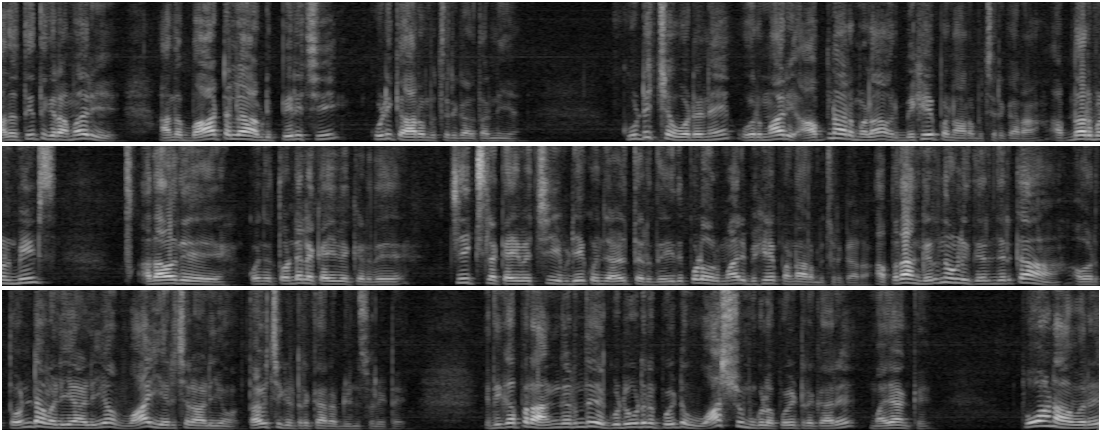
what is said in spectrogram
அதை தீர்த்துக்கிற மாதிரி அந்த பாட்டிலை அப்படி பிரித்து குடிக்க ஆரம்பிச்சிருக்காரு தண்ணியை. குடித்த உடனே ஒரு மாதிரி அப்நார்மலாக அவர் பிஹேவ் பண்ண ஆரம்பிச்சிருக்காராம். அப்நார்மல் மீன்ஸ் அதாவது கொஞ்சம் தொண்டையில் கை வைக்கிறது சீக்ஸில் கை வச்சு இப்படியே கொஞ்சம் அழுத்துறது இது போல் ஒரு மாதிரி பிஹேவ் பண்ண ஆரம்பிச்சிருக்காரு அப்போ தான் அங்கே இருந்தவங்களுக்கு தெரிஞ்சிருக்கான் அவர் தொண்டை வழியாலையும் வாய் எரிச்சலாலையும் தவிச்சுக்கிட்டு இருக்காரு அப்படின்னு சொல்லிட்டு. இதுக்கப்புறம் அங்கேருந்து குடுகுடுன்னு போயிட்டு வாஷ்ரூமுக்குள்ளே போயிட்டு இருக்காரு மயாங்க்கு போன அவர்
